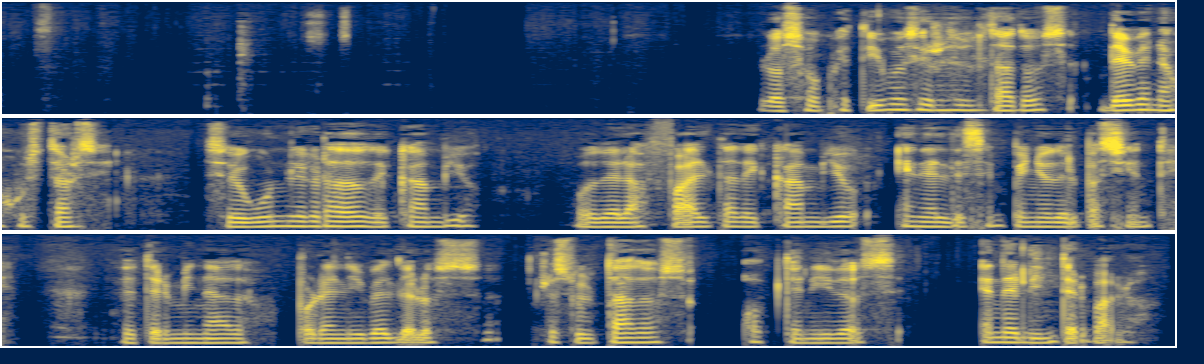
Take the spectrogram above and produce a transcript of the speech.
Los objetivos y resultados deben ajustarse según el grado de cambio o de la falta de cambio en el desempeño del paciente, determinado por el nivel de los resultados obtenidos en el intervalo.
